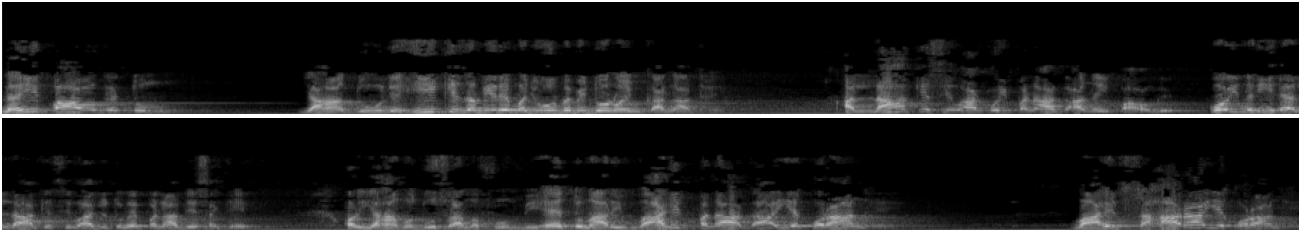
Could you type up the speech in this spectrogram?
نہیں پاؤ گے تم، یہاں دون ہی کی ضمیر مجور میں بھی دونوں امکانات ہیں۔ اللہ کے سوا کوئی پناہ گاہ نہیں پاؤ گے۔ کوئی نہیں ہے اللہ کے سوا جو تمہیں پناہ دے سکے۔ اور یہاں وہ دوسرا مفہوم بھی ہے، تمہاری واحد پناہ گاہ یہ قرآن ہے۔ واحد سہارا یہ قرآن ہے۔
